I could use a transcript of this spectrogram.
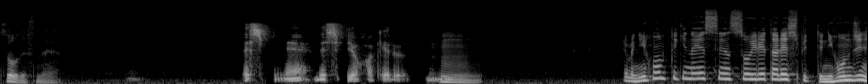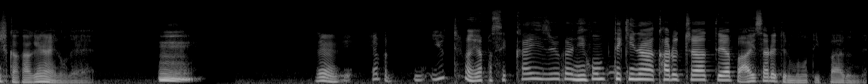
そうですね。レシピね、レシピをかける。ううん。んやっぱ日本的なエッセンスを入れたレシピって日本人しか書けないのでうん。ね、やっぱ言ってもやっぱ世界中から日本的なカルチャーってやっぱ愛されてるものっていっぱいあるんで、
